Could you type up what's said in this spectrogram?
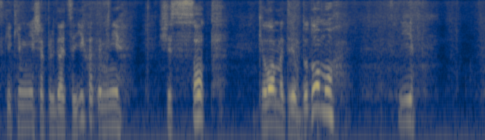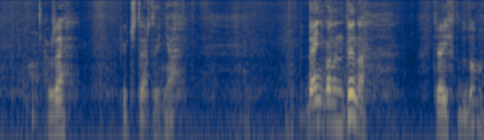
скільки мені ще прийдеться їхати. Мені 600 кілометрів додому і вже пів четвертої дня. День Валентина. Треба їхати додому.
